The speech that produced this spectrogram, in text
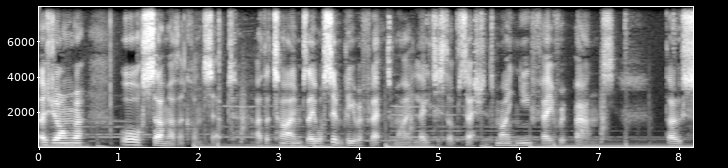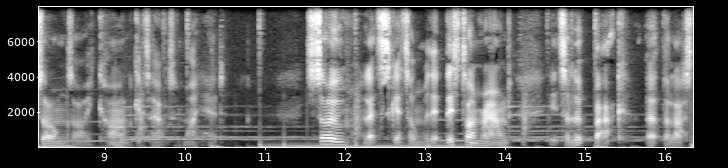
a genre, or some other concept. Other times they will simply reflect my latest obsessions, my new favourite bands, those songs I can't get out of my head. So let's get on with it. This time round, it's a look back at the last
